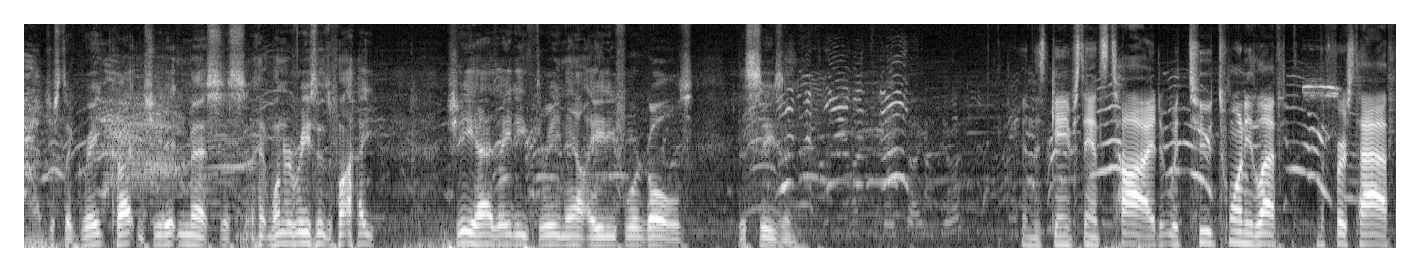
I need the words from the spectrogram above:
Uh, just a great cut, and she didn't miss. That's one of the reasons why she has 83 now, 84 goals this season. And this game stands tied with 2.20 left in the first half.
